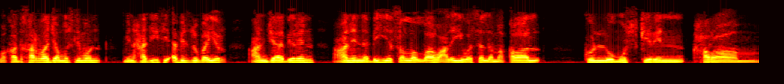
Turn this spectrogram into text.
وقد خرج مسلم من حديث أبي الزبير عن جابر عن النبي صلى الله عليه وسلم قال كل مسكر حرام.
